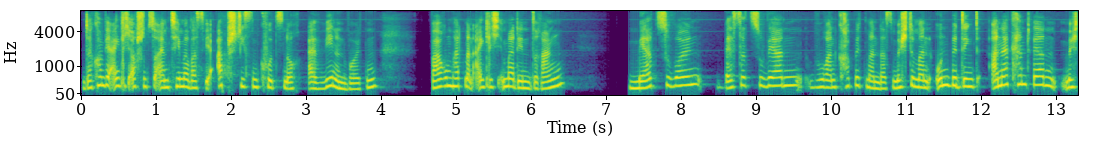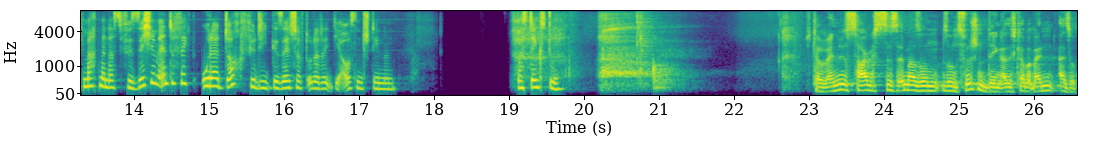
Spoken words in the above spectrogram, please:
Und da kommen wir eigentlich auch schon zu einem Thema, was wir abschließend kurz noch erwähnen wollten. Warum hat man eigentlich immer den Drang, mehr zu wollen, besser zu werden? Woran koppelt man das? Möchte man unbedingt anerkannt werden? macht man das für sich im Endeffekt oder doch für die Gesellschaft oder die Außenstehenden? Was denkst du? Glaube, am Ende des Tages ist es immer so ein, so ein Zwischending. Also ich glaube, am Ende, also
